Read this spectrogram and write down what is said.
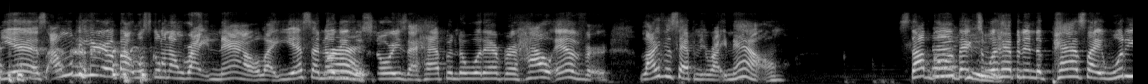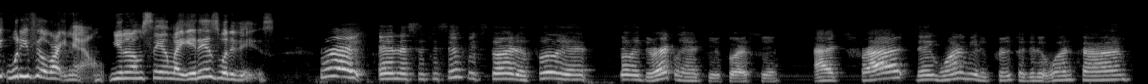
yes, I want to hear about what's going on right now. Like, yes, I know these are stories that happened or whatever. However, life is happening right now. Stop going Thank back to what happened in the past. Like, what do you what do you feel right now? You know what I'm saying? Like, it is what it is. Right, and the specific story to fully, fully directly answer your question, I tried. They wanted me to preach. I did it one time,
